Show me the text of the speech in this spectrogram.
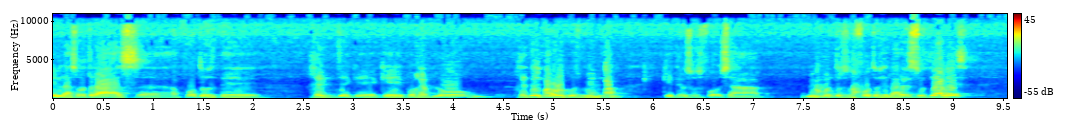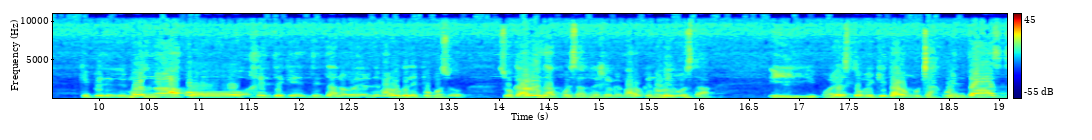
y las otras eh, fotos de gente que, que, por ejemplo, gente de Marruecos misma, que tiene sus fotos, o sea, me encuentro sus fotos en las redes sociales, que piden limosna, o gente que intenta no ver de Marruecos, le pongo su, cabeza, pues al régimen marroquí no le gusta. Y por esto me quitaron muchas cuentas,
